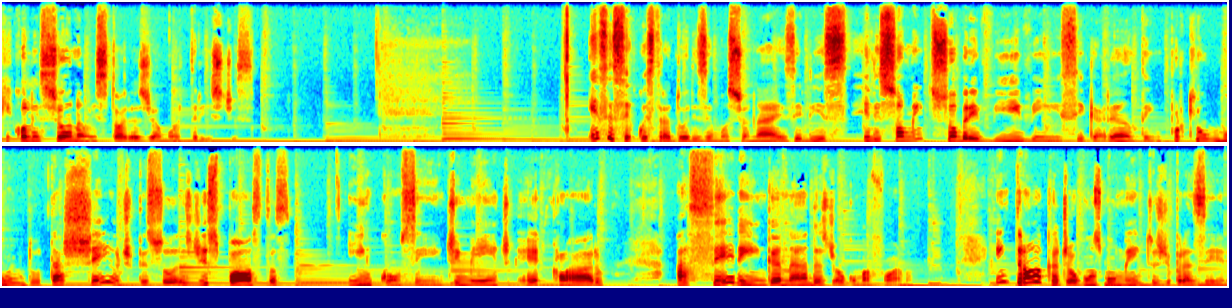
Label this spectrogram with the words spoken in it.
que colecionam histórias de amor tristes. Esses sequestradores emocionais, eles, eles somente sobrevivem e se garantem porque o mundo está cheio de pessoas dispostas, inconscientemente, é claro, a serem enganadas de alguma forma, em troca de alguns momentos de prazer,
